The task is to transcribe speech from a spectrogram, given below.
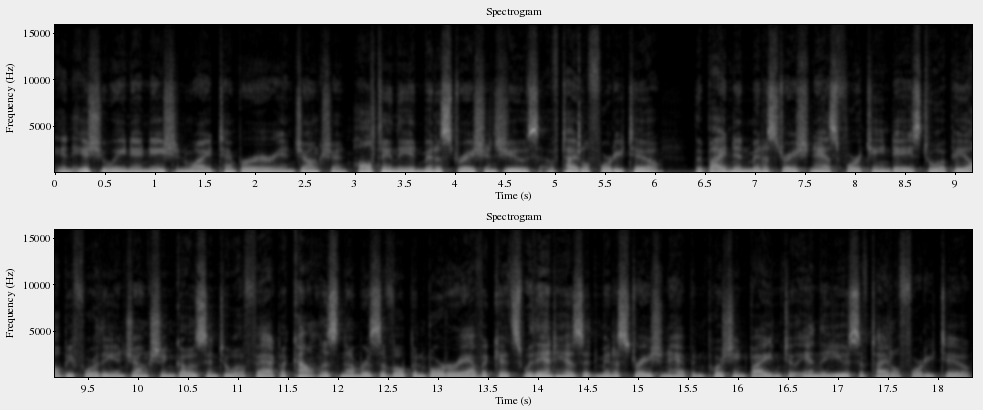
and issuing a nationwide temporary injunction halting the administration's use of Title 42. The Biden administration has 14 days to appeal before the injunction goes into effect, but countless numbers of open border advocates within his administration have been pushing Biden to end the use of Title 42.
